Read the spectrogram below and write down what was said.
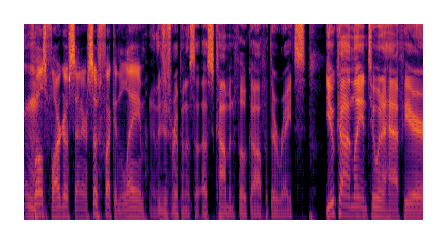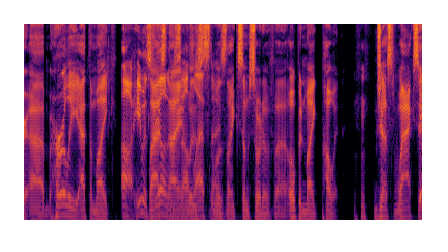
Mm. Wells Fargo Center. So fucking lame. Yeah, they're just ripping us us common folk off with their rates. UConn laying two and a half here. Um, Hurley at the mic Oh, he was last feeling night himself was last night. was like some sort of uh, open mic poet, just waxing.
